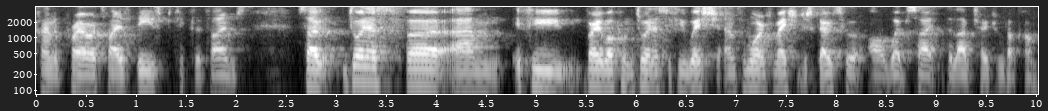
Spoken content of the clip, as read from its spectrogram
kind of prioritize these particular times. So join us for um, if you very welcome to join us if you wish. And for more information, just go to our website, thelivetraderoom.com.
